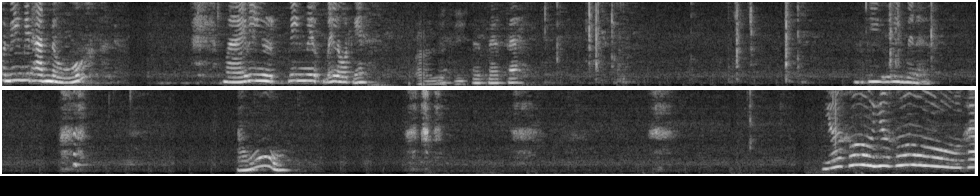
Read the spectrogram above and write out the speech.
มันวิ่งไม่ทันหนู ไม้วิ่งวิ่งไม่ไม่ลดไงเออดีไปไปไปพี่ก็วิ่งไปไหน เอ้ายูฮูยูฮูข้า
